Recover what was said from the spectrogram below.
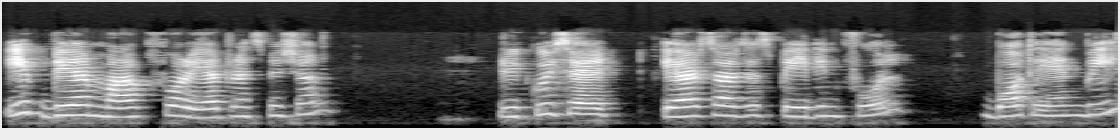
if they are marked for air transmission, requisite air charges paid in full, both A and B,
